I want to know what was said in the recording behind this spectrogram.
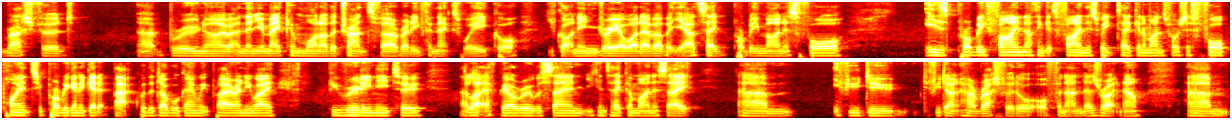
Rashford, uh, Bruno, and then you're making one other transfer ready for next week, or you've got an injury or whatever. But yeah, I'd say probably minus four is probably fine. I think it's fine this week taking a minus four. It's just four points. You're probably going to get it back with a double game week player anyway. If you really need to, uh, like FPL Roo was saying, you can take a minus eight um, if you do if you don't have Rashford or, or Fernandes right now. Um,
